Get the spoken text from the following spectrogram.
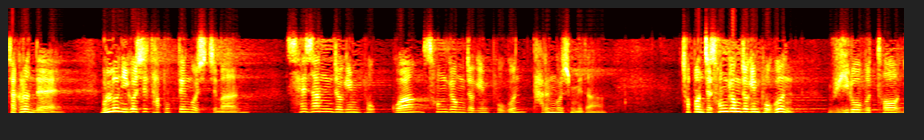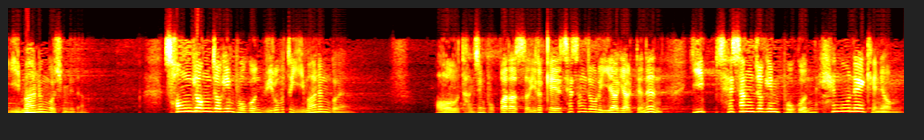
자, 그런데 물론 이것이 다 복된 것이지만 세상적인 복과 성경적인 복은 다른 것입니다. 첫 번째 성경적인 복은 위로부터 임하는 것입니다. 성경적인 복은 위로부터 임하는 거예요. 어우, 당신 복 받았어. 이렇게 세상적으로 이야기할 때는 이 세상적인 복은 행운의 개념,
